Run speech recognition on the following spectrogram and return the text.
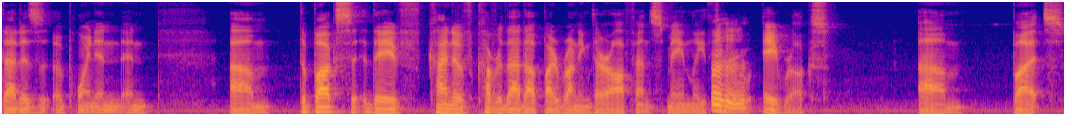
that is a point, and and um, the Bucks they've kind of covered that up by running their offense mainly through mm-hmm. a rooks. Um, but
